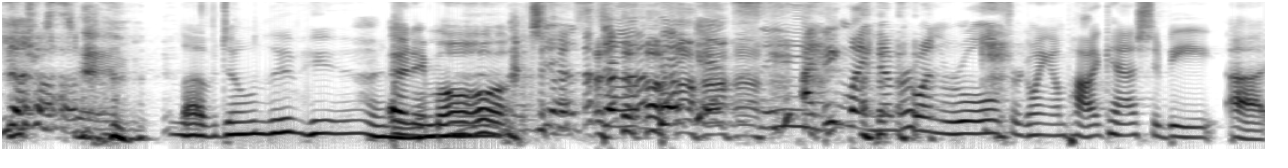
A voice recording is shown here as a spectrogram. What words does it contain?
Love don't live here anymore. Just a vacancy. I think my number one rule for going on podcast should be uh,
